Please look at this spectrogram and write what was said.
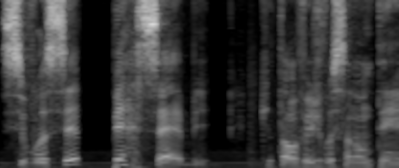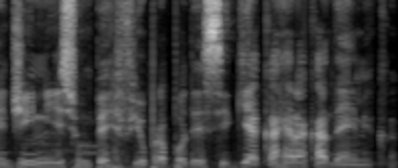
Se você percebe que talvez você não tenha de início um perfil para poder seguir a carreira acadêmica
